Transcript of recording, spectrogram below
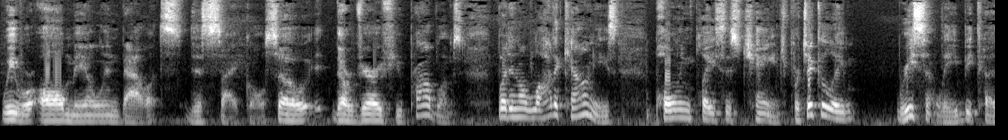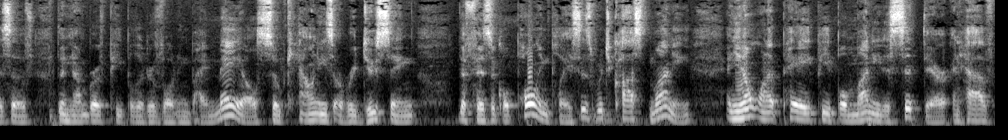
we were all mail in ballots this cycle, so there are very few problems. But in a lot of counties, polling places change, particularly recently because of the number of people that are voting by mail. So counties are reducing the physical polling places, which cost money, and you don't want to pay people money to sit there and have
